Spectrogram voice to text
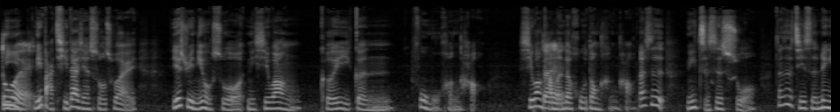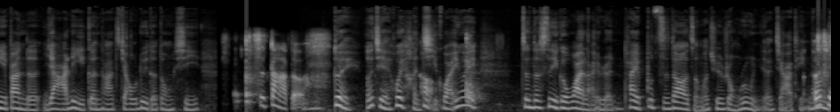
对。你，你把期待先说出来，也许你有说你希望可以跟父母很好，希望他们的互动很好，但是你只是说，但是其实另一半的压力跟他焦虑的东西是大的，对，而且会很奇怪，因为。真的是一个外来人，他也不知道怎么去融入你的家庭，而且，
